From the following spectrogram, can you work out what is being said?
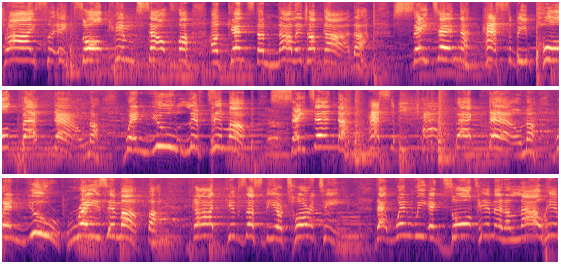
tries to exalt himself against the knowledge of God. Satan has to be pulled back down. When you lift him up, Satan has to be cast back down. When you raise him up, God gives us the authority that when we exalt him and allow him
